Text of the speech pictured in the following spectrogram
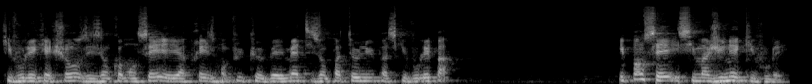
qu'ils voulaient quelque chose, ils ont commencé et après ils ont vu que Béhémet, ils n'ont pas tenu parce qu'ils voulaient pas. Ils pensaient, ils s'imaginaient qu'ils voulaient.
